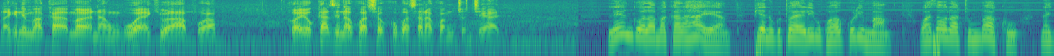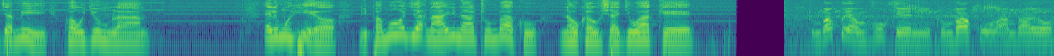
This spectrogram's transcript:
lakini makaa ya mawe yanaungua yakiwa hapo hapo. Kwa hiyo kazi inakuwa sio kubwa sana kwa mchocheaji. Lengo la makala haya pia ni kutoa elimu kwa wakulima wa zao la tumbaku na jamii kwa ujumla. Elimu hiyo ni pamoja na aina ya tumbaku na ukaushaji wake. Tumbaku ya mvuke ni tumbaku ambayo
